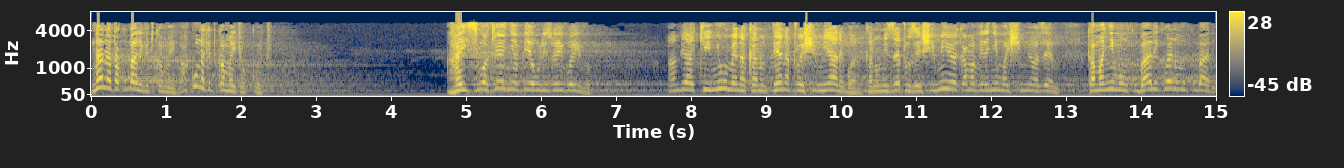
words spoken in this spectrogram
Nani atakubali vitu kama hivyo? Hakuna kitu kama hicho kwetu. Rais wa Kenya pia ulizwe hivyo hivyo. Ambia kinyume na kanuni. Tena tuheshimiane bwana. Kanuni zetu ziheshimiwe kama vile nyinyi mheshimiwa zenu. Kama nyinyi mkubali kwenu mkubali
